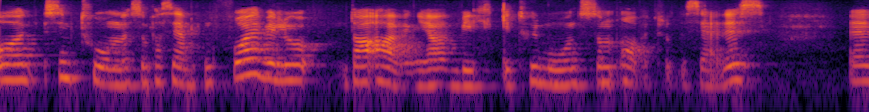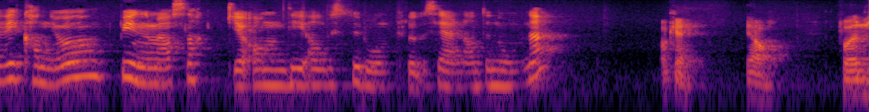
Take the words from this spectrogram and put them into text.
Og symptomene som pasienten får, vil jo da avhenge av hvilket hormon som overproduseres. Eh, Vi kan jo begynne med å snakke om de aldosteronproduserende adenomene. Ok, ja. For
